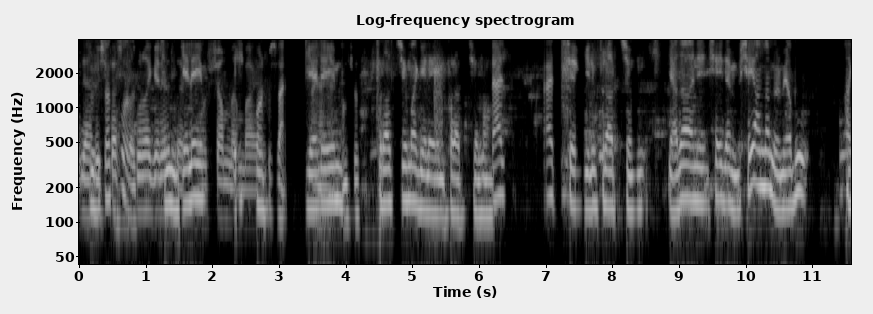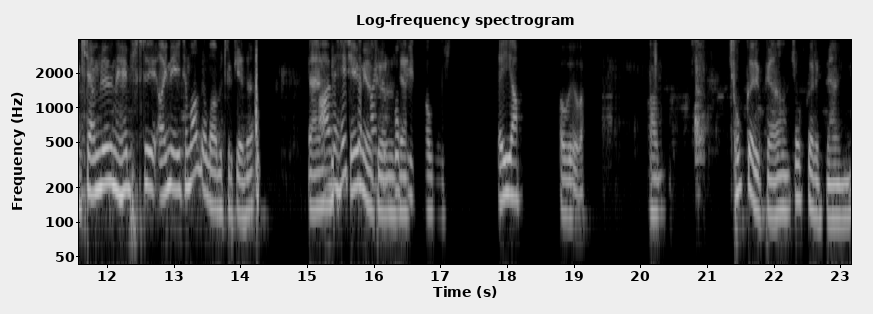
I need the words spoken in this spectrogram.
Yani Beşiktaş kısmına Şimdi gelelim de geleyim. konuşacağım ben bayağı. Konuşuruz ben. Geleyim. Fırat'cığıma geleyim Fırat'cığıma. Gel. Evet. Sevgili Fırat'cığım. Ya da hani şey de şey anlamıyorum ya bu hakemlerin hepsi aynı eğitim almıyor mu abi Türkiye'de? Yani Abi hepsi şey mi aynı yapıyoruz bok yani? alıyor işte. Eyyam alıyorlar. Abi, çok garip ya. Çok garip yani.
